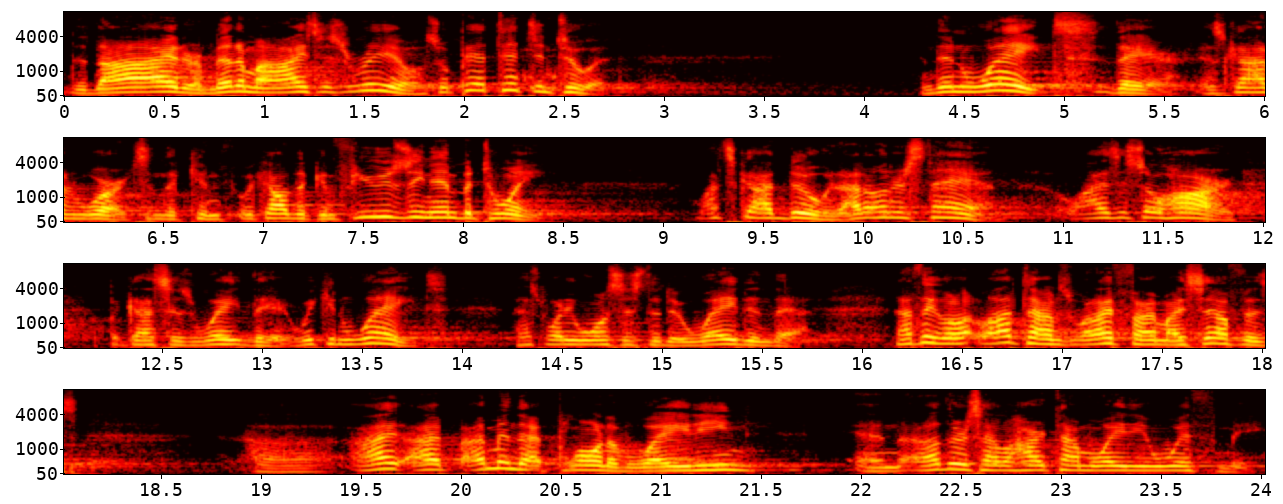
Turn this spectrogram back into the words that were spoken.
denied or minimized, it's real. So pay attention to it. And then wait there as God works. And the, we call the confusing in between. What's God doing? I don't understand. Why is it so hard? But God says, wait there. We can wait. That's what He wants us to do. Wait in that. And I think a lot, of times what I find myself is uh, I, I, am in that point of waiting, and others have a hard time waiting with me.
